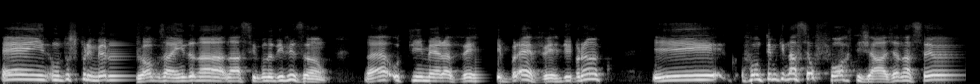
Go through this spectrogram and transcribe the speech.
em um dos primeiros jogos ainda na, na segunda divisão. Né? O time era verde, é, verde e branco e foi um time que nasceu forte já, já nasceu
